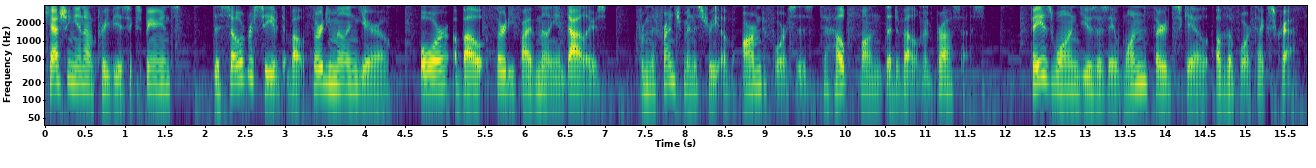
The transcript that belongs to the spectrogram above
Cashing in on previous experience, Dassault received about 30 million euro or about $35 million, from the French Ministry of Armed Forces to help fund the development process. Phase 1 uses a one third scale of the Vortex craft,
